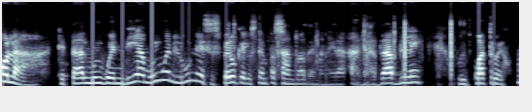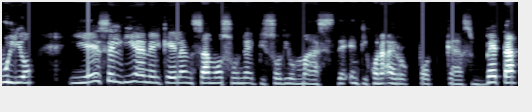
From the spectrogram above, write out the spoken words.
Hola, ¿qué tal? Muy buen día, muy buen lunes. Espero que lo estén pasando de manera agradable. Hoy 4 de julio y es el día en el que lanzamos un episodio más de En Tijuana iRock Podcast Beta a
